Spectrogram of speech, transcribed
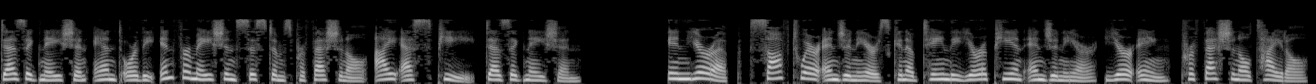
designation and or the Information Systems Professional ISP designation. In Europe, software engineers can obtain the European Engineer professional title.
